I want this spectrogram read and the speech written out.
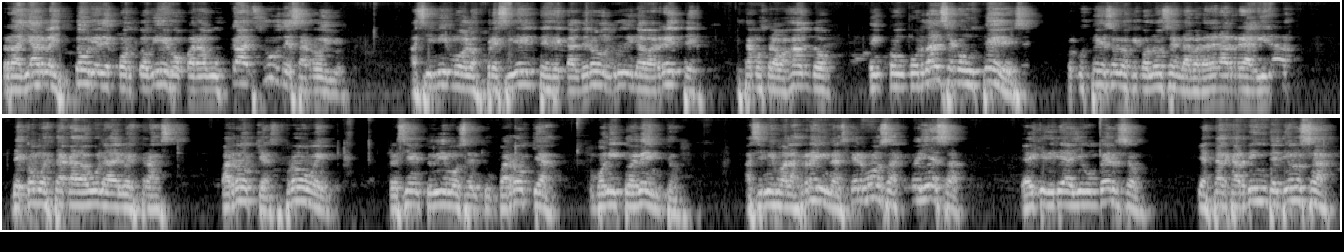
rayar la historia de Puerto Viejo para buscar su desarrollo. Asimismo, los presidentes de Calderón, Rudy Navarrete, estamos trabajando en concordancia con ustedes porque ustedes son los que conocen la verdadera realidad de cómo está cada una de nuestras parroquias. Proven, recién tuvimos en tu parroquia un bonito evento. Asimismo a las reinas, qué hermosa, qué belleza. Y ahí que diría allí un verso, y hasta el jardín de Diosa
